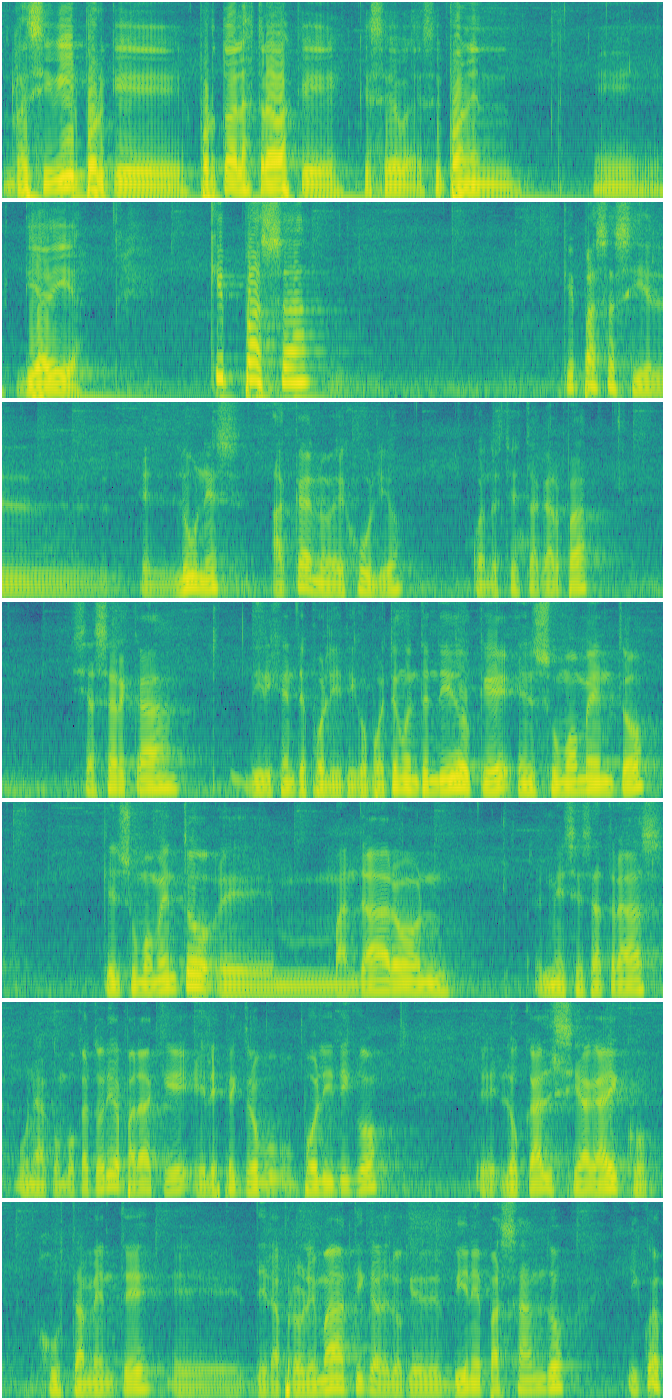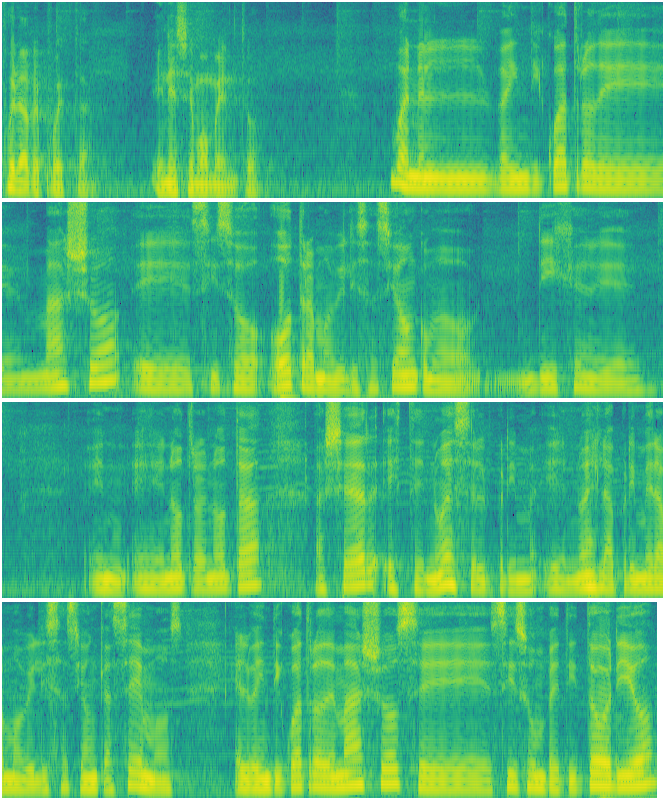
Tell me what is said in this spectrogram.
recibir porque por todas las trabas que, que se, se ponen eh, día a día. ¿Qué pasa? ¿Qué pasa si el, el lunes, acá el 9 de julio, cuando esté esta carpa, se acerca dirigentes políticos? Porque tengo entendido que en su momento, que en su momento eh, mandaron meses atrás una convocatoria para que el espectro político eh, local se haga eco justamente eh, de la problemática, de lo que viene pasando. ¿Y cuál fue la respuesta en ese momento? Bueno, el 24 de mayo eh, se hizo otra movilización, como dije en, otra nota ayer, este no es, el eh, no es la primera movilización que hacemos. El 24 de mayo se, hizo un petitorio,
